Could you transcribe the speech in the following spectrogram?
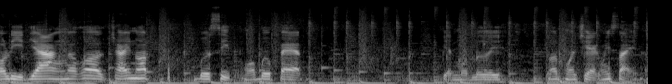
อลีดยางแล้วก็ใช้น็อตเบอร์ 10 หัวเบอร์ 8 เปลี่ยนหมดเลยน็อตหัวแฉกไม่ใส่นะ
